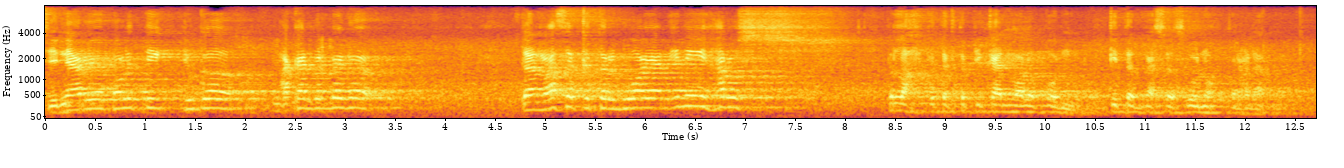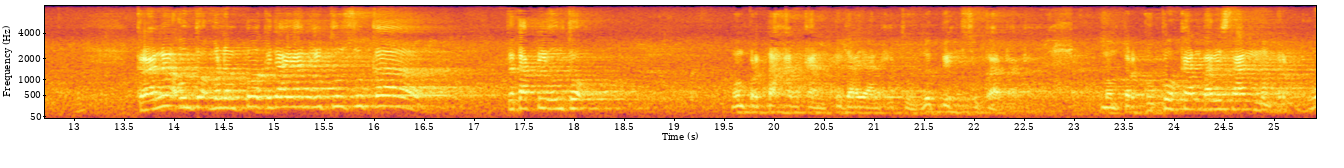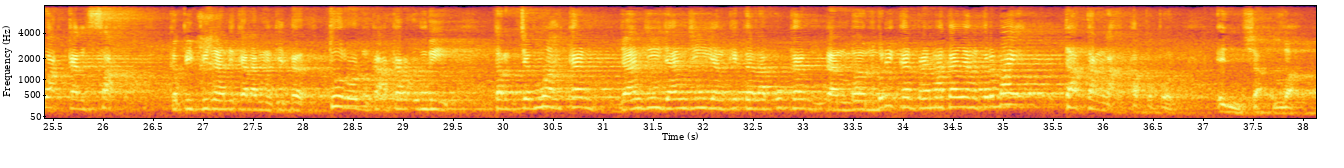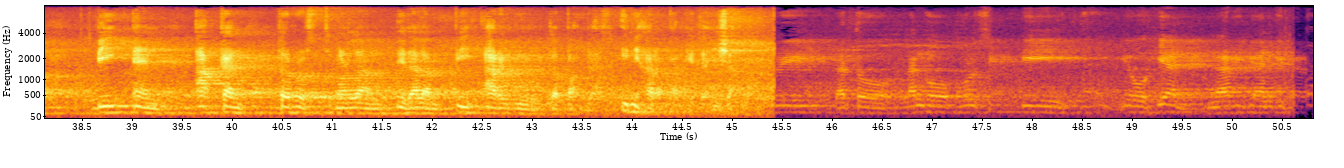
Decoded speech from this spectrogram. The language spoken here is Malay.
Senario politik juga akan berbeza. Dan rasa keterbuaian ini harus telah kita ketepikan walaupun kita berasa seronok terhadap. Kerana untuk menempuh kejayaan itu suka tetapi untuk mempertahankan kejayaan itu lebih sukar lagi. Memperkukuhkan barisan, memperkuatkan sah kepimpinan di kalangan kita turun ke akar umbi terjemahkan janji-janji yang kita lakukan dan memberikan perkhidmatan yang terbaik datanglah apapun. Insyaallah BN akan terus cemerlang di dalam PRU ke-14. Ini harapan kita insyaallah. Dato Langgo Pengurusi di Yohian kita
